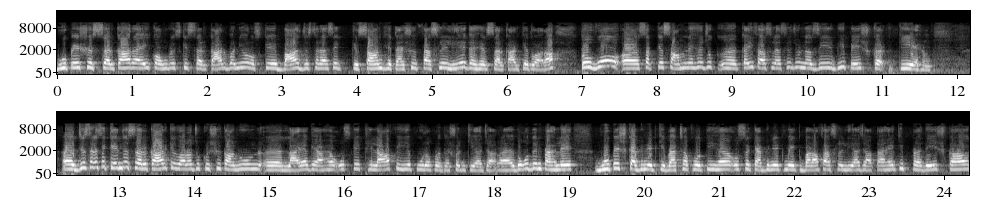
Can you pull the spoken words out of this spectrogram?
भूपेश सरकार आई कांग्रेस की सरकार बनी और उसके बाद जिस तरह से किसान हितैषी फैसले लिए गए हैं सरकार के द्वारा। तो वो सबके सामने है जो कई फैसले ऐसे जो नजीर भी पेश कर, किए हैं। जिस तरह से केंद्र सरकार के द्वारा जो कृषि कानून लाया गया है, उसके खिलाफ ये पूरा प्रदर्शन किया जा रहा है। दो दिन पहले भूपेश कैबिनेट की बैठक होती है। उस कैबिनेट में एक बड़ा फैसला लिया जाता है कि प्रदेश का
